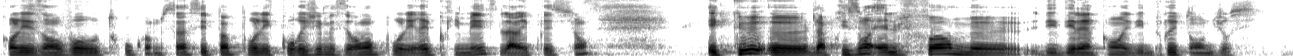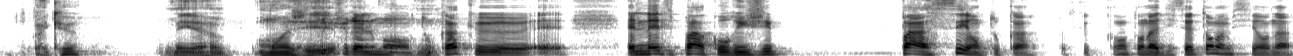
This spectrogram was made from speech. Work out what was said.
qu'on les envoie au trou comme ça, c'est pas pour les corriger, mais c'est vraiment pour les réprimer, c'est la répression. Et que la prison, elle forme des délinquants et des brutes endurcis. Pas que. Mais euh, moi, j'ai. Structurellement, en tout cas, que eh, elle n'aide pas à corriger, pas assez en tout cas. Parce que quand on a 17 ans, même si on a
